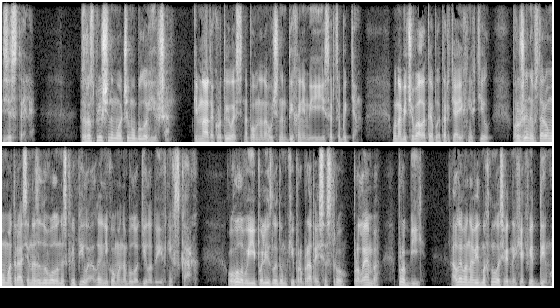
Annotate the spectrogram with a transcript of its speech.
зі стелі. З розплющеними очима було гірше. Кімната крутилась, наповнена гучним диханням і її серцебиттям. Вона відчувала тепле тертя їхніх тіл. Пружини в старому матраці незадоволено скрипіли, але нікому не було діла до їхніх скарг. У голову їй полізли думки про брата і сестру, про лемба, про бій. Але вона відмахнулася від них, як від диму,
